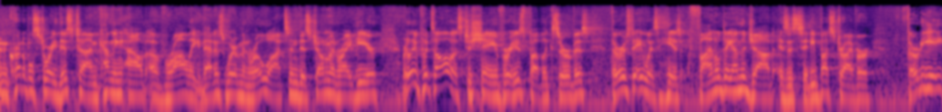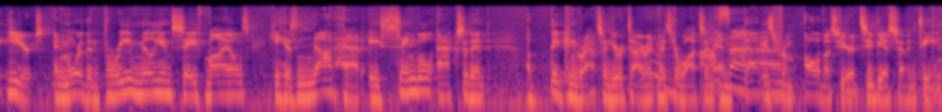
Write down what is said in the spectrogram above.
An incredible story this time coming out of Raleigh. That is where Monroe Watson, this gentleman right here, really puts all of us to shame for his public service. Thursday was his final day on the job as a city bus driver. 38 years and more than 3 million safe miles. He has not had a single accident. A big congrats on your retirement, Mr. Watson. Awesome. And that is from all of us here at CBS 17.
